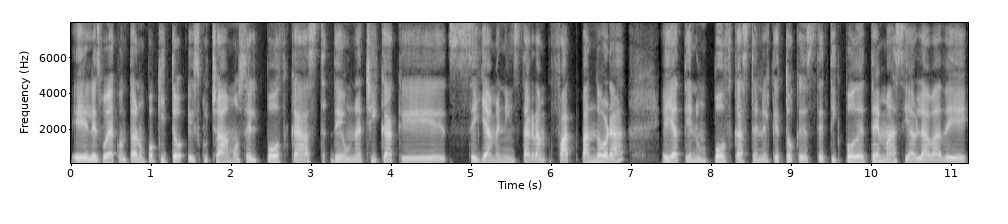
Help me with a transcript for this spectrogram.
eh, les voy a contar un poquito, escuchábamos el podcast de una chica que se llama en Instagram Fat Pandora, ella tiene un podcast en el que toca este tipo de temas y hablaba de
